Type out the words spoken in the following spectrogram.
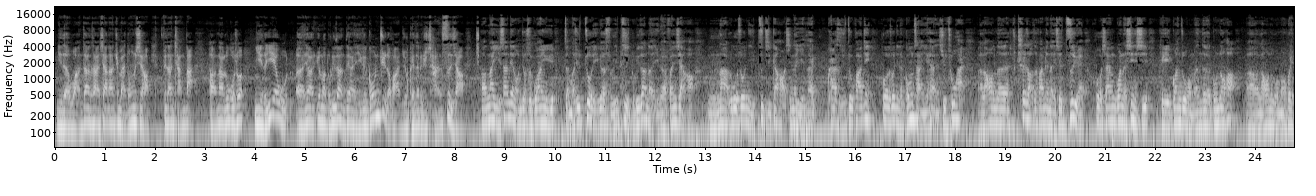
你的网站上下单去买东西哈，非常强大。好，那如果说你的业务呃，要用到独立站这样一个工具的话，就可以在这里去尝试一下啊。好，那以上内容就是关于怎么去做一个属于自己独立站的一个分享啊。嗯，那如果说你自己刚好现在也在开始去做跨境，或者说你的工厂也想去出海啊，然后呢缺少这方面的一些资源或相关的信息，可以关注我们的公众号啊，然后呢我们会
